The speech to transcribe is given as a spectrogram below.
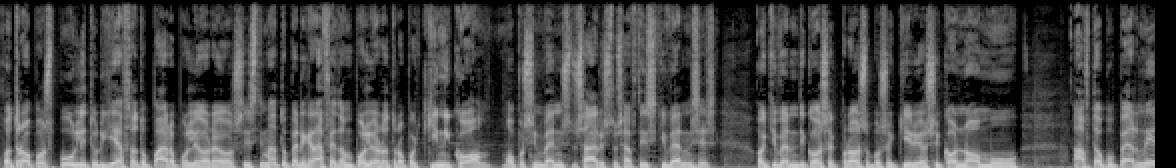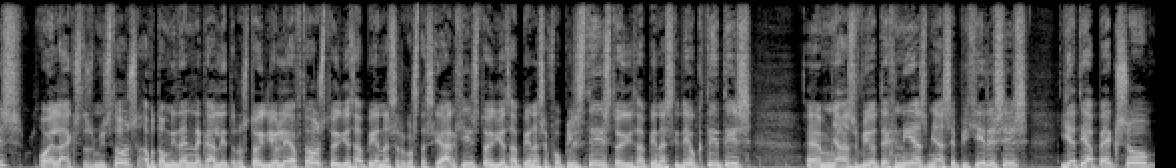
ο τρόπος που λειτουργεί αυτό το πάρα πολύ ωραίο σύστημα. Το περιγράφει εδώ με πολύ ωραίο τρόπο κοινικό, όπως συμβαίνει στους άριστους αυτής της κυβέρνησης, ο κυβερνητικός εκπρόσωπος, ο κύριος Οικονόμου. Αυτό που παίρνεις, ο ελάχιστος μισθός, από το μηδέν είναι καλύτερος. Το ίδιο λέει αυτός, το ίδιο θα πει ένας εργοστασιάρχης, το ίδιο θα πει ένας εφοπλιστής, το ίδιο θα πει ένας ιδιοκτήτης ε, μιας βιοτεχνίας, μιας επιχείρησης, γιατί απ' έξω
